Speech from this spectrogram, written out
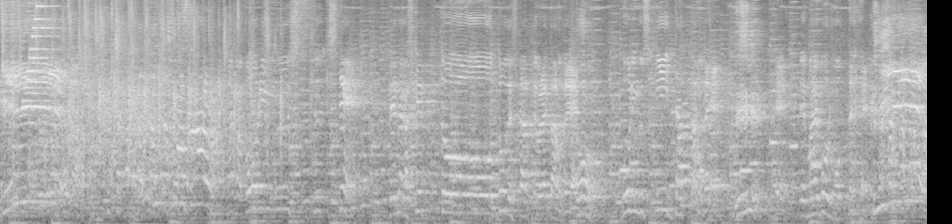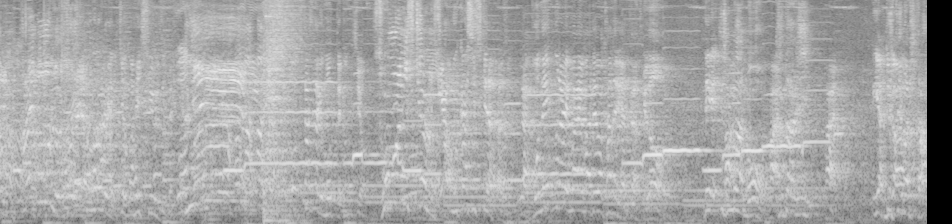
なんかボーリングししてでなんか助っ人どうですかって言われたので、ボーリング好きだったので、ええ。でマイボール持って、えー、ハイボール？それ。一応マイシューズで、2つだけ持ってるんですよ。そんなに好きなんですいやか昔好きだったんですよ。だから5年ぐらい前まではかなりやってたんですけど、で今のはい。下り、はい。いや見てました？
